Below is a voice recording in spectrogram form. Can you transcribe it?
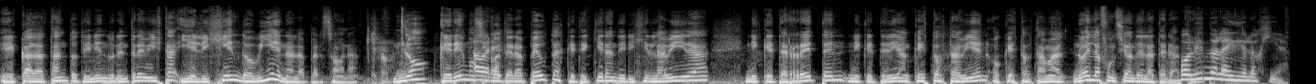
eh, cada tanto teniendo una entrevista y eligiendo bien a la persona. No queremos Ahora. psicoterapeutas que te quieran dirigir la vida, ni que te reten, ni que te digan que esto está bien o que esto está mal. No es la función de la terapia. Volviendo a la ideología.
